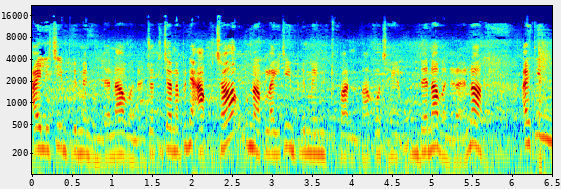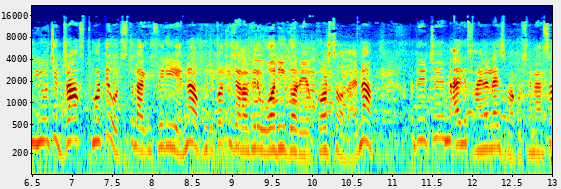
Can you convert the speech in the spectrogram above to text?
अहिले चाहिँ इम्प्लिमेन्ट हुँदैन भनेर। जतिजना पनि आएको छ उनीहरूको लागि चाहिँ इम्प्लिमेन्ट भएको छैन हुँदैन भनेर होइन। आई थिङ्क यो चाहिँ ड्राफ्ट मात्रै हो जस्तो लाग्यो। फेरि होइन फेरि कतिजना फेरि वरि गरे गर्छ होला होइन। अन्त यो चाहिँ अहिले फाइनलाइज भएको छैन छ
